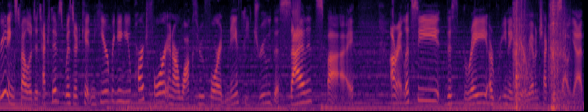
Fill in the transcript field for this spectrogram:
Greetings, fellow detectives. Wizard Kitten here, bringing you part four in our walkthrough for Nancy Drew the Silent Spy. All right, let's see this Bray Arena here. We haven't checked this out yet.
